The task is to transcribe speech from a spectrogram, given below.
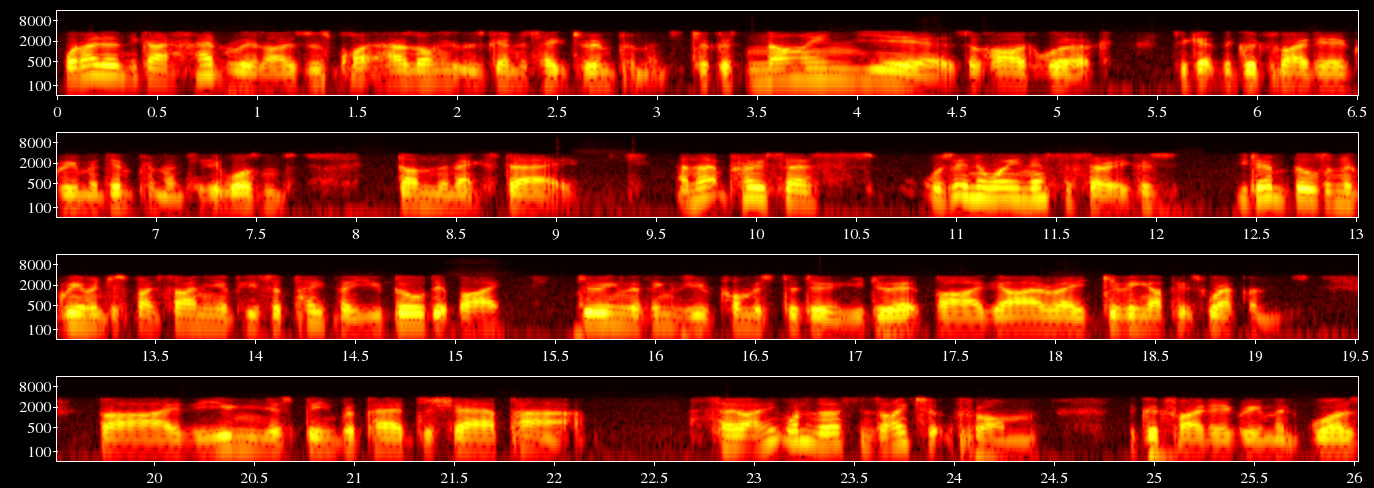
What I don't think I had realised was quite how long it was going to take to implement. It took us nine years of hard work to get the Good Friday Agreement implemented. It wasn't done the next day. And that process was in a way necessary because you don't build an agreement just by signing a piece of paper. You build it by doing the things you've promised to do. You do it by the IRA giving up its weapons, by the unionists being prepared to share power. So I think one of the lessons I took from the Good Friday Agreement was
